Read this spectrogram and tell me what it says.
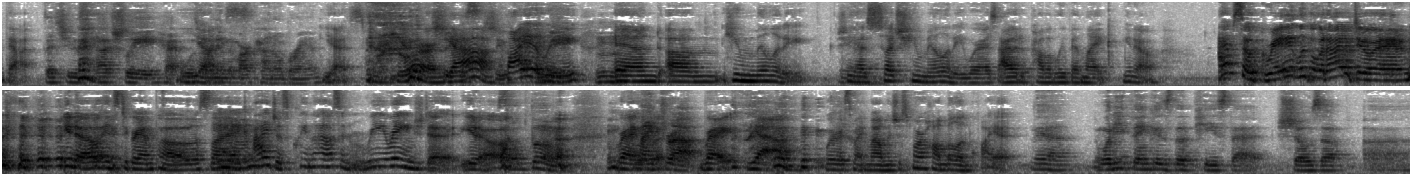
that. that she was actually ha- was Yes. running the Marcano brand. Yes, for sure. Yeah, was quietly Mhm. and um, humility. She Yeah. has such humility, whereas I would have probably been like, you know, I'm so great. Look at what I'm doing. you know, Instagram posts like Mm-hmm. I just cleaned the house and rearranged it. You know, So boom, right? mic drop. Right? Yeah. whereas my mom was just more humble and quiet. Yeah. What do you think is the piece that shows up uh,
